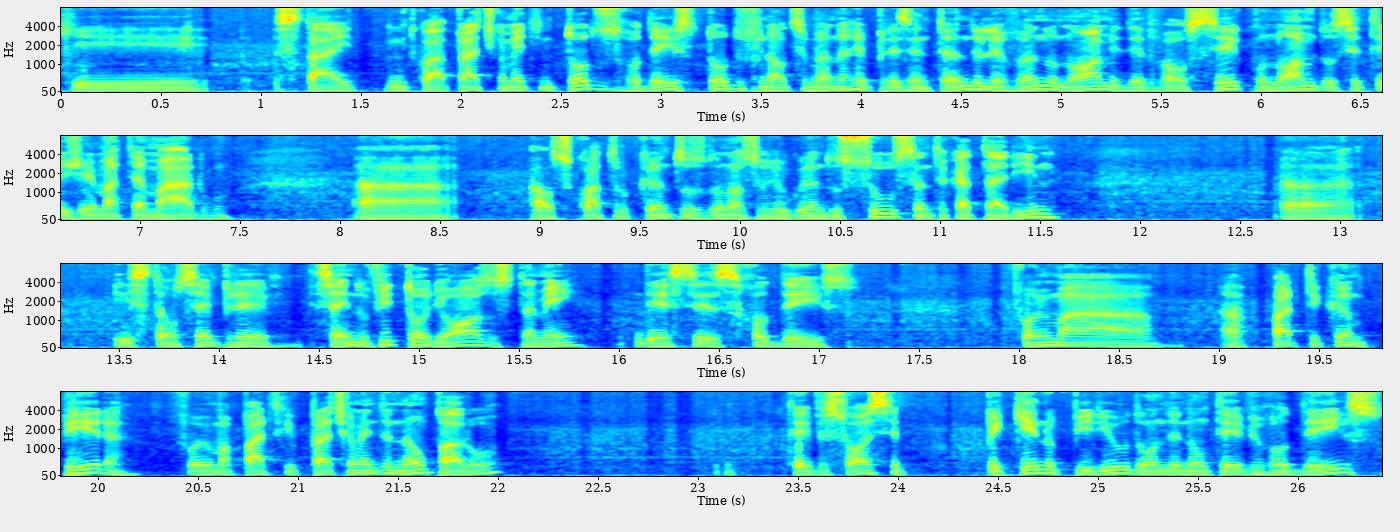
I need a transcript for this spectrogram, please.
que está aí em, praticamente em todos os rodeios, todo final de semana representando e levando o nome de Erval Seco, o nome do CTG Matamargo, a, aos quatro cantos do nosso Rio Grande do Sul, Santa Catarina. Estão sempre saindo vitoriosos também desses rodeios. Foi uma a parte campeira foi uma parte que praticamente não parou. Teve só esse pequeno período onde não teve rodeios,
